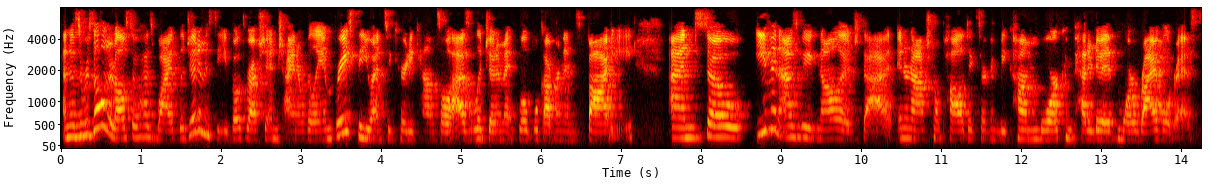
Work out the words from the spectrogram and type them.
And as a result, it also has wide legitimacy. Both Russia and China really embrace the UN Security Council as a legitimate global governance body. And so, even as we acknowledge that international politics are going to become more competitive, more rivalrous,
